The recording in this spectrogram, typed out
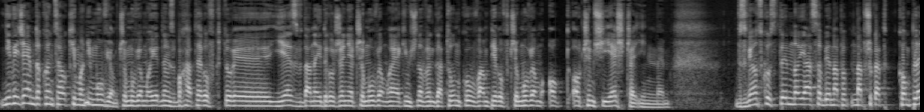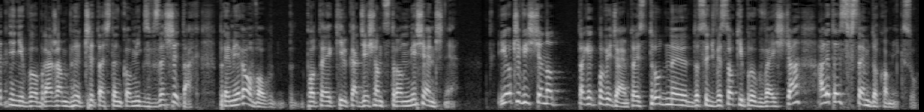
nie wiedziałem do końca o kim oni mówią. Czy mówią o jednym z bohaterów, który jest w danej drużynie, czy mówią o jakimś nowym gatunku wampirów, czy mówią o, o czymś jeszcze innym. W związku z tym, no ja sobie na, na przykład kompletnie nie wyobrażam, by czytać ten komiks w zeszytach, premierowo, po te kilkadziesiąt stron miesięcznie. I oczywiście, no tak jak powiedziałem, to jest trudny, dosyć wysoki próg wejścia, ale to jest wstęp do komiksu.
